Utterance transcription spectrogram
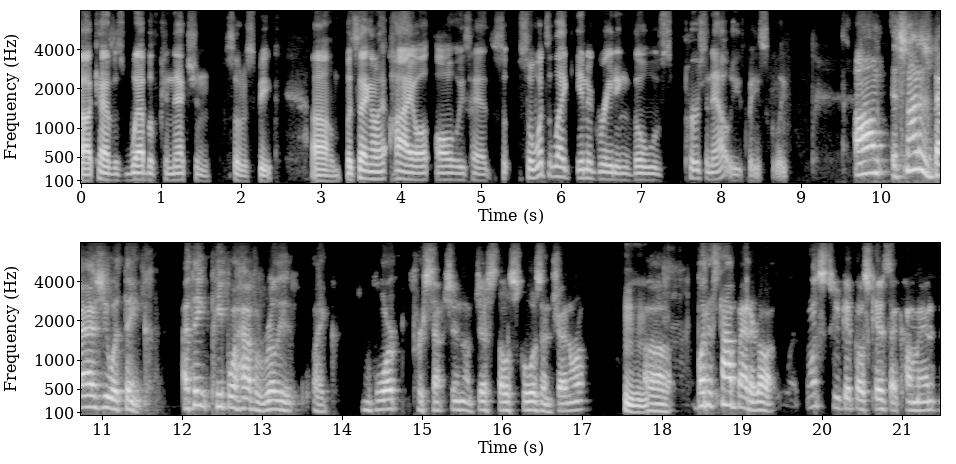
uh, kind of this web of connection, so to speak. Um, but Saginaw High all, always had. So, so what's it like integrating those personalities, basically? Um, it's not as bad as you would think. I think people have a really like warped perception of just those schools in general. Mm-hmm. Uh, but it's not bad at all. Once you get those kids that come in,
